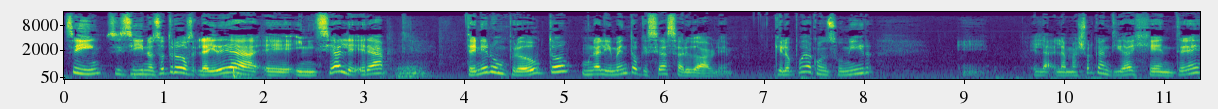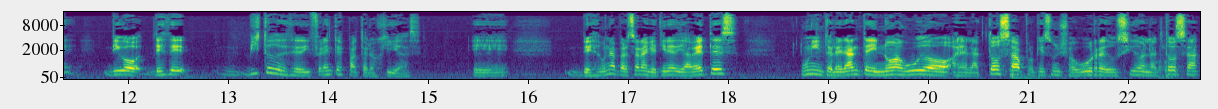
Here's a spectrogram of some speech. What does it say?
Sí, sí, sí. Nosotros, la idea eh, inicial era tener un producto, un alimento que sea saludable, que lo pueda consumir eh, la, mayor cantidad de gente, digo, desde visto desde diferentes patologías. desde una persona que tiene diabetes un intolerante y no agudo a la lactosa, porque es un yogur reducido en lactosa.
